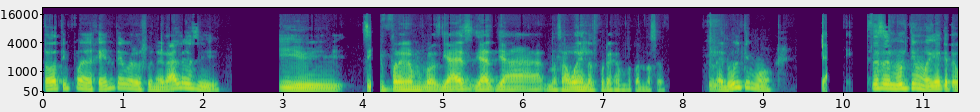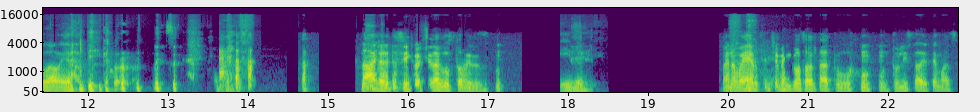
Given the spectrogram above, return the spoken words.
todo tipo de gente, güey, los funerales y, y sí, por ejemplo, ya es, ya, ya los abuelos, por ejemplo, cuando se el último, ya, este es el último día que te voy a ver a ti, cabrón. no, la neta sí, güey, sí da gusto a veces. Sí, güey. Bueno, güey, pinche Mengo, suelta tu, tu lista de temas.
